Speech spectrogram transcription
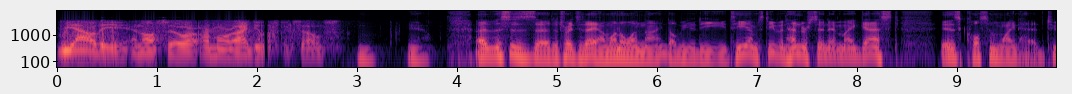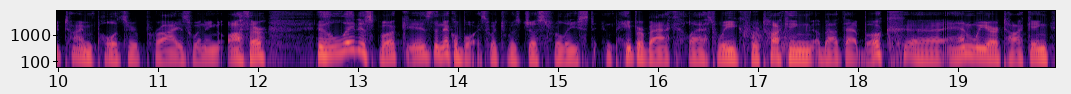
reality and also our, our more idealistic selves. Mm, yeah. Uh, this is uh, Detroit Today on 1019 WDET. I'm Stephen Henderson, and my guest is Colson Whitehead, two time Pulitzer Prize winning author. His latest book is The Nickel Boys, which was just released in paperback last week. We're talking about that book, uh, and we are talking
